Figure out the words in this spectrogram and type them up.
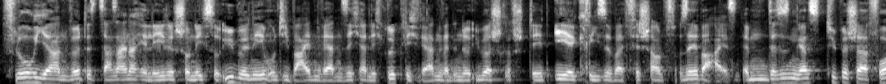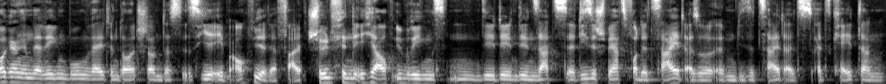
Florian wird es da seiner Helene schon nicht so übel nehmen und die beiden werden sicherlich glücklich werden, wenn in der Überschrift steht, Ehekrise bei Fischer und Silbereisen. Ähm, das ist ein ganz typischer Vorgang in der Regenbogenwelt in Deutschland. Das ist hier eben auch wieder der Fall. Schön finde ich ja auch übrigens den, den, den Satz, äh, diese schmerzvolle Zeit, also ähm, diese Zeit, als, als Kate dann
